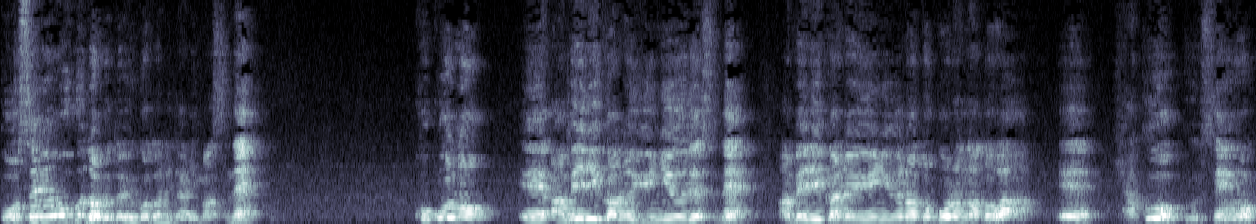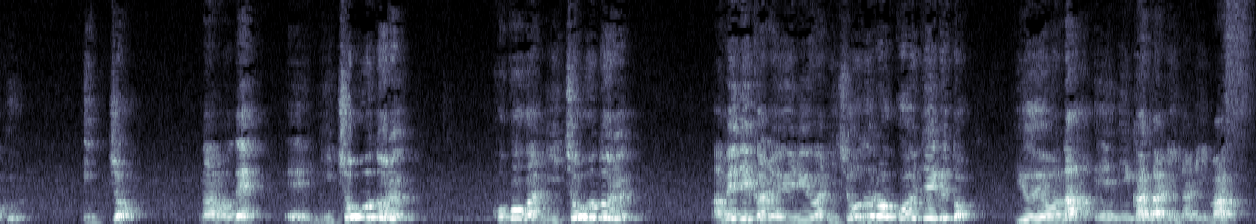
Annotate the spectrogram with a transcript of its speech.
5000億ドルということになりますね。ここの、えーアメリカの輸入ですね。アメリカの輸入のところなどは、えー100億1000億1兆なので、えー2兆ドル。ここが2兆ドル。アメリカの輸入は2兆ドルを超えているというような、え見方になります、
